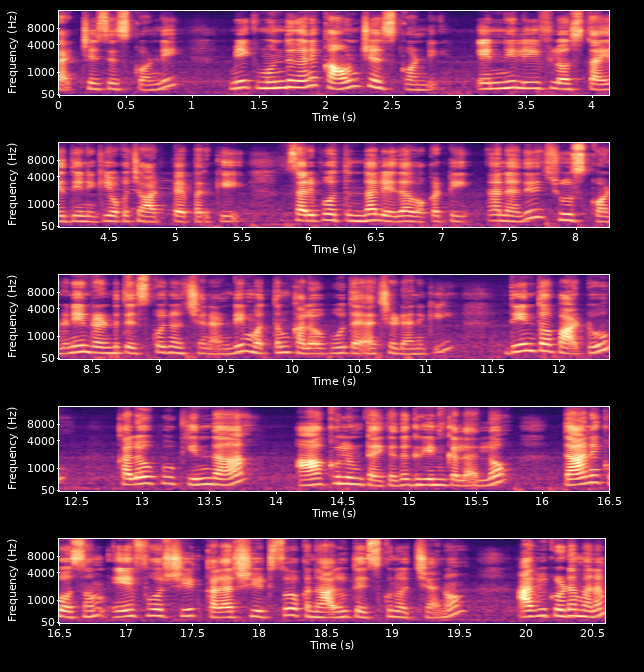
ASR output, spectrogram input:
కట్ చేసేసుకోండి. మీకు ముందుగానే కౌంట్ చేసుకోండి. ఎన్ని లీఫ్లు వస్తాయి దీనికి ఒక చార్ట్ పేపర్కి సరిపోతుందా లేదా ఒకటి అనేది చూసుకోండి. నేను రెండు తీసుకొని వచ్చానండి మొత్తం కలవపు తయారు చేయడానికి. దీంతో పాటు కలవపు కింద ఆకులు ఉంటాయి కదా గ్రీన్ కలర్లో దానికోసం A four sheet colour sheets ఒక నాలుగు తెచ్చుకుని వచ్చాను. అవి కూడా మనం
